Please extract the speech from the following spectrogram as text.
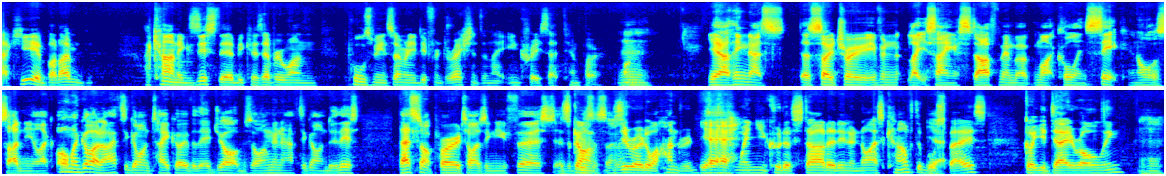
back here but I'm I can't exist there because everyone pulls me in so many different directions and they increase that tempo. Mm. Yeah, I think that's that's so true. Even like you're saying, a staff member might call in sick, and all of a sudden you're like, "Oh my god, I have to go and take over their jobs, or I'm going to have to go and do this." That's not prioritizing you first as It's a gone business owner. zero to 100 Yeah. when you could have started in a nice, comfortable Yeah. space, got your day rolling, Mhm.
